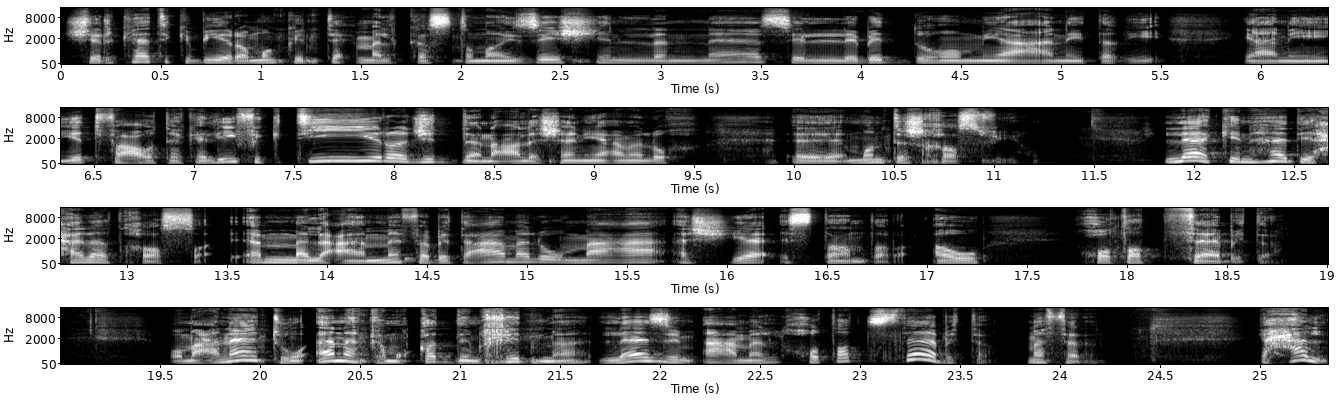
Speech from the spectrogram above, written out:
شركات كبيرة ممكن تعمل customization للناس اللي بدهم يعني تغيير يعني يدفعوا تكاليف كتيرة جدا علشان يعملوا آه، منتج خاص فيهم. لكن هذه حالات خاصة. أما العامة فبتعاملوا مع أشياء standard أو خطط ثابتة. ومعناته أنا كمقدم خدمة لازم أعمل خطط ثابتة. مثلا كحل.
